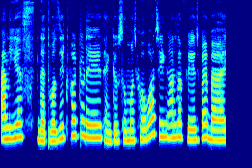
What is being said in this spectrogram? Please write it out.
And yes that was it for today thank you so much for watching আল্লাহ হাফেজ বাই বাই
